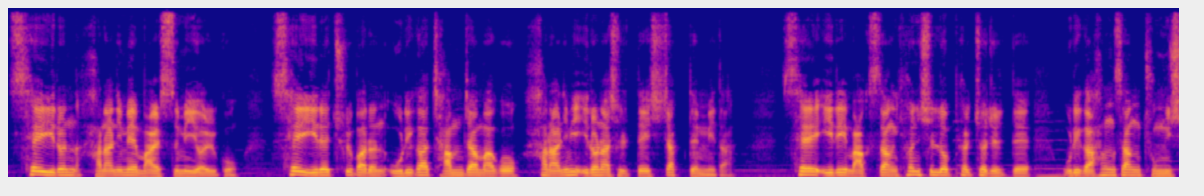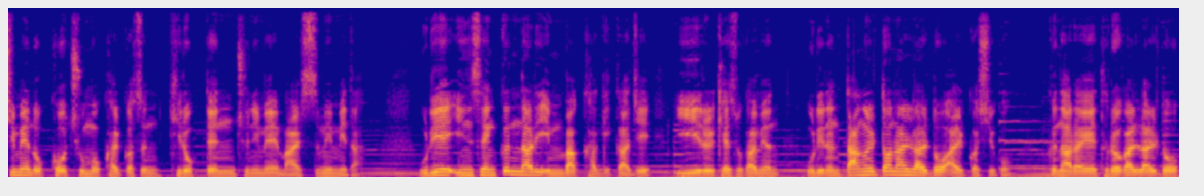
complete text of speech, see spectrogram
새 일은 하나님의 말씀이 열고 새 일의 출발은 우리가 잠잠하고 하나님이 일어나실 때 시작됩니다. 새 일이 막상 현실로 펼쳐질 때 우리가 항상 중심에 놓고 주목할 것은 기록된 주님의 말씀입니다. 우리의 인생 끝날이 임박하기까지 이 일을 계속하면 우리는 땅을 떠날 날도 알 것이고 그 나라에 들어갈 날도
